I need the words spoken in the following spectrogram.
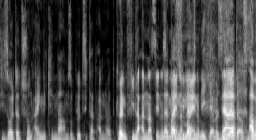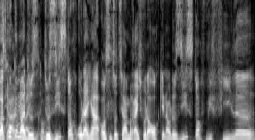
die sollte schon eigene Kinder haben, so blöd sich das anhört. Können viele anders sehen, ist Na, meine Meinung. Nicht, aber sie ja, sollte aus dem aber gucke mal, du, du siehst doch, oder ja, aus dem sozialen Bereich würde auch gehen, aber du siehst doch, wie viele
